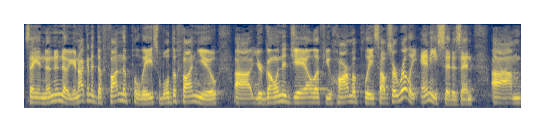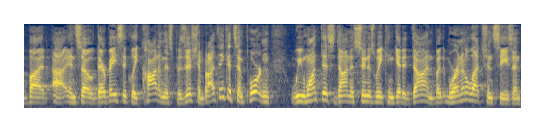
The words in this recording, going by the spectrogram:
saying, no, no, no, you're not going to defund the police. We'll defund you. Uh, you're going to jail if you harm a police officer, really any citizen. Um, but, uh, and so they're basically caught in this position. But I think it's important. We want this done as soon as we can get it done. But we're in an election season.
